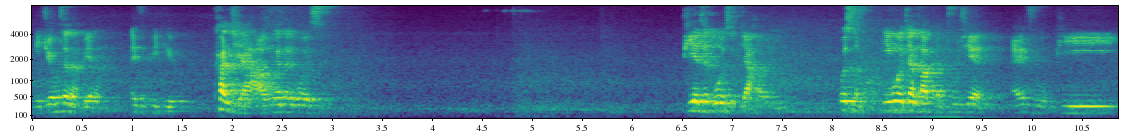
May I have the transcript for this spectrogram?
你觉得在哪边啊？FPQ 看起来好像在那个位置。P 在这个位置比较合理，为什么？因为这样它可能出现 FPQ，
